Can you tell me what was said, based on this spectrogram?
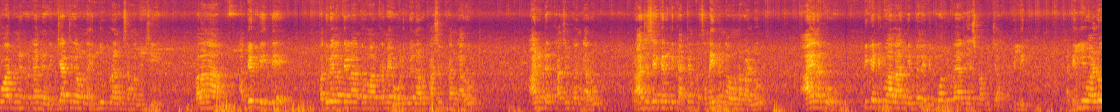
కోఆర్డినేటర్గా నేను ఇన్ఛార్జిగా ఉన్న హిందూపురానికి సంబంధించి ఫలానా అభ్యర్థి అయితే పదివేల తేడాతో మాత్రమే ఓడిపోయినారు కాసిం ఖాన్ గారు ఆడిటర్ కాసిం ఖాన్ గారు. రాజశేఖర రెడ్డికి అత్యంత సన్నిహితంగా ఉన్నవాళ్ళు. ఆయనకు టికెట్ ఇవ్వాలా అని చెప్పి రిపోర్ట్ తయారు చేసి పంపించారు ఢిల్లీకి. ఆ ఢిల్లీ వాళ్ళు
